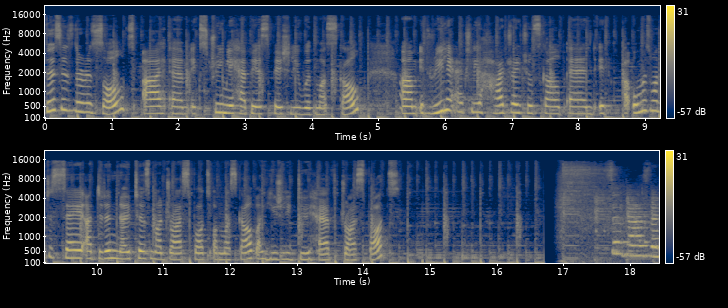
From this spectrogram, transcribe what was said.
This is the result. I am extremely happy, especially with my scalp. Um, it really actually hydrates your scalp and it I almost want to say I didn't notice my dry spots on my scalp. I usually do have dry spots. So guys that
